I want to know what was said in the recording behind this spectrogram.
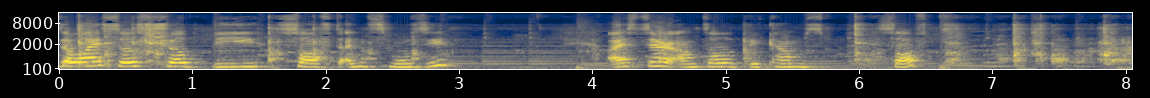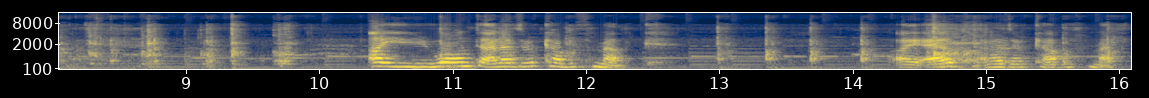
The white sauce should be soft and smoothie. I stir until it becomes soft. I want another cup of milk. I add another cup of milk.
